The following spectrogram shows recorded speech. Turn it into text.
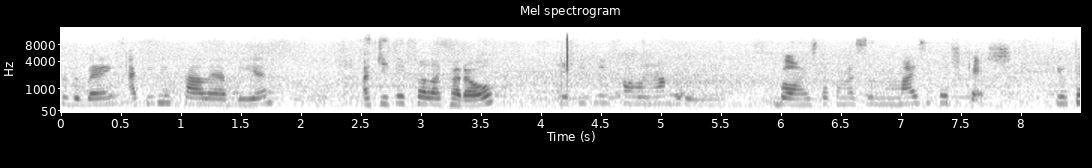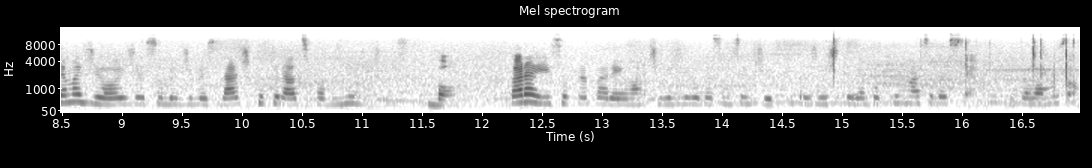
tudo bem? Aqui quem fala é a Bia. Aqui quem fala é a Carol. E aqui quem fala é a Bruna. Bom, a gente está começando mais um podcast. E o tema de hoje é sobre a diversidade cultural dos povos indígenas. Bom, para isso eu preparei um artigo de divulgação científica para a gente entender um pouquinho mais sobre esse tema. Então vamos lá.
